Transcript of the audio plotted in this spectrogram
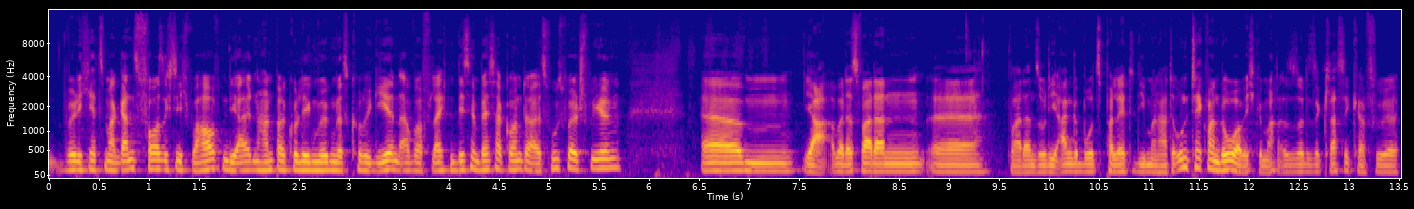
würde ich jetzt mal ganz vorsichtig behaupten, die alten Handballkollegen mögen das korrigieren, aber vielleicht ein bisschen besser konnte als Fußball spielen. Ähm, ja, aber das war dann äh, war dann so die Angebotspalette, die man hatte. Und Taekwondo habe ich gemacht, also so diese Klassiker für.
